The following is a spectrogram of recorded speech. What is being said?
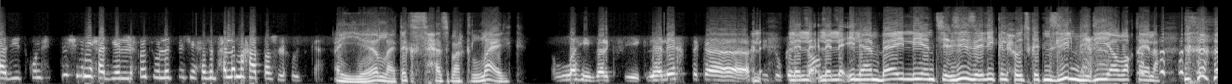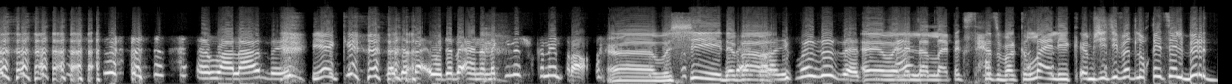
غادي تكون حتى شي ريحة ديال الحوت ولا حتى شي حاجة بحال ما حطاش الحوت كاع اييه الله يعطيك الصحة تبارك الله عليك. الله يبارك فيك. لا لا أختك أختي لا لا لا, الهام باين لي انت عزيز عليك الحوت. كتنزلي المهدية واقيلا. الله العظيم ياك. ودابا ودابا أنا ما كايناش في قنيطرة. آه وشي دابا راني في آه ولا لا الله يعطيك الصحة تبارك الله عليك. مشيتي في هذا الوقيتة البرد.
